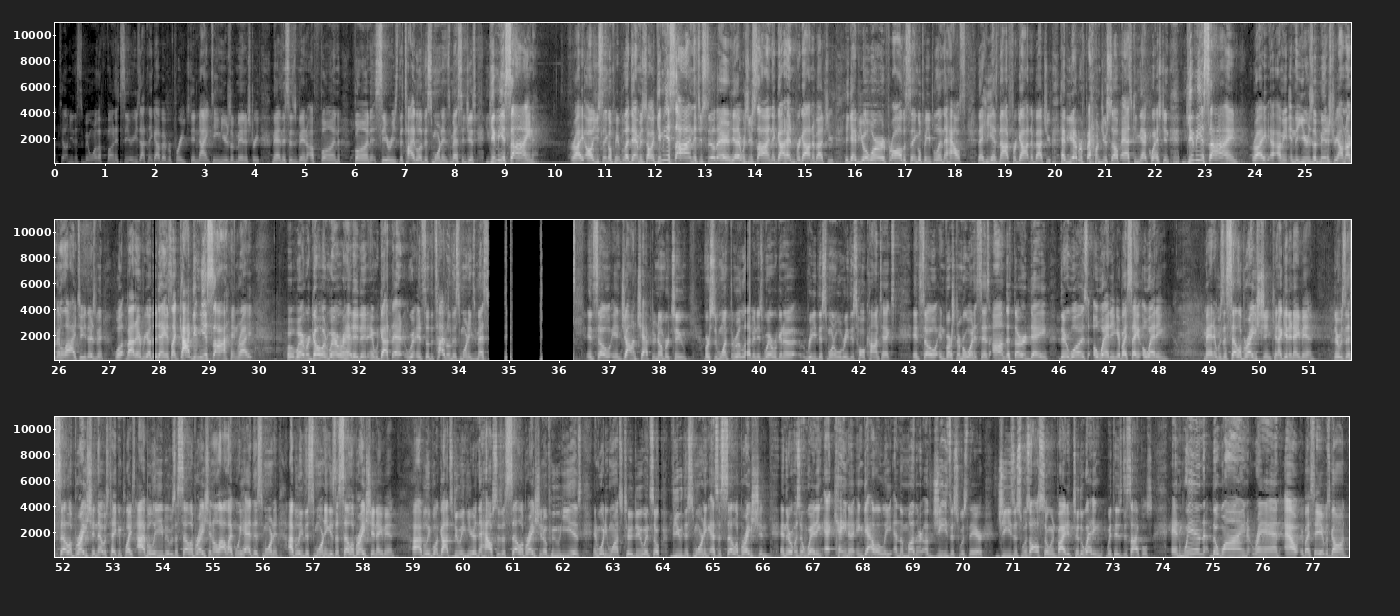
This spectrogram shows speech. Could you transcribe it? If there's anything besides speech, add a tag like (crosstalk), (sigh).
I'm telling you, this has been one of the funnest series I think I've ever preached in 19 years of ministry. Man, this has been a fun, fun series. The title of this morning's message is Give Me a Sign. Right? All you single people that damage talk, give me a sign that you're still there. Yeah, that was your sign that God hadn't forgotten about you. He gave you a word for all the single people in the house that He has not forgotten about you. Have you ever found yourself asking that question? Give me a sign right? I mean, in the years of ministry, I'm not going to lie to you. There's been, well, about every other day, it's like, God, give me a sign, (laughs) right? Where we're going, where we're headed. And, and we got that. And so the title of this morning's message. And so in John chapter number 2, verses 1 through 11 is where we're going to read this morning. We'll read this whole context. And so in verse number 1, it says, On the third day, there was a wedding. Everybody say, a wedding. Man, it was a celebration. Can I get an amen? There was a celebration that was taking place. I believe it was a celebration a lot like we had this morning. I believe this morning is a celebration, amen. I believe what God's doing here in the house is a celebration of who He is and what He wants to do. And so, view this morning as a celebration. And there was a wedding at Cana in Galilee, and the mother of Jesus was there. Jesus was also invited to the wedding with His disciples. And when the wine ran out, everybody say it was gone.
